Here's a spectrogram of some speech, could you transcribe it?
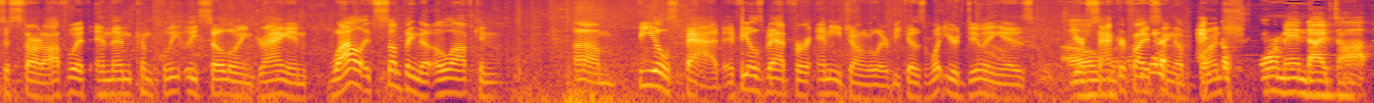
to start off with, and then completely soloing Dragon, while it's something that Olaf can um, feels bad. It feels bad for any jungler because what you're doing is you're oh, sacrificing a bunch. Four man dive top.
